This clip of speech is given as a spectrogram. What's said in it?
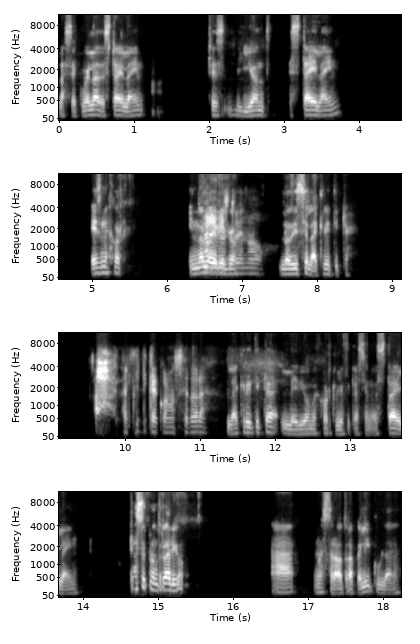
la secuela de Skyline, que es Beyond Skyline, es mejor. Y no, lo digo yo. Lo dice la crítica. Ah, la crítica conocedora. La crítica le dio mejor calificación a Skyline. Caso contrario a nuestra otra película,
